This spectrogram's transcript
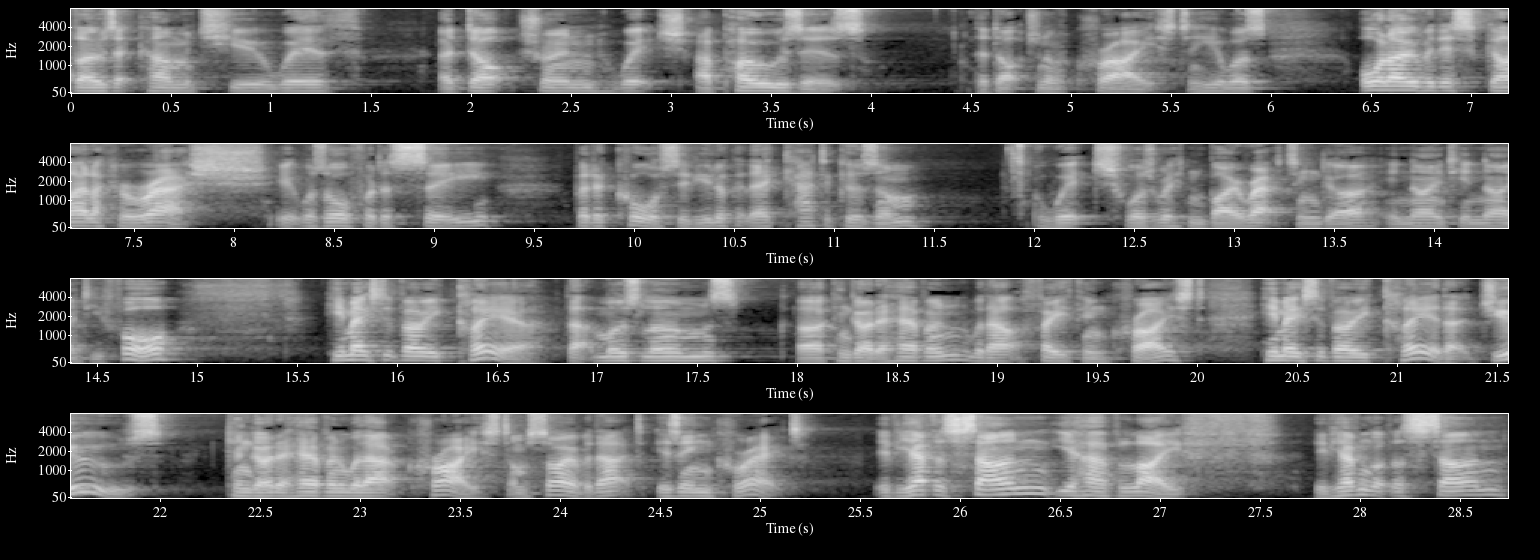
those that come to you with a doctrine which opposes the doctrine of Christ. And he was all over this guy like a rash. It was awful to see. But of course, if you look at their catechism, which was written by Ratzinger in 1994, he makes it very clear that Muslims uh, can go to heaven without faith in Christ. He makes it very clear that Jews can go to heaven without Christ. I'm sorry, but that is incorrect. If you have the Son, you have life. If you haven't got the Son,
